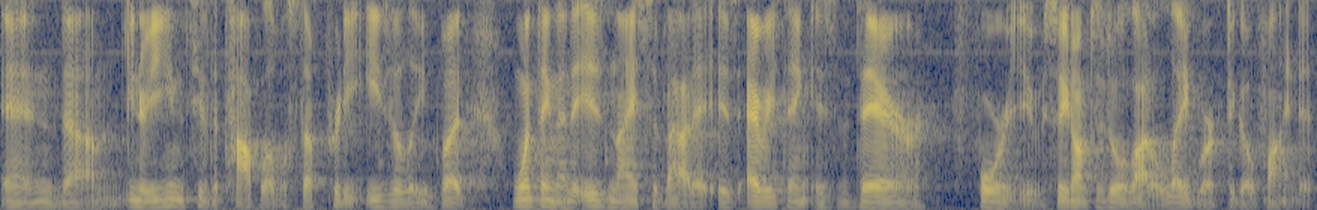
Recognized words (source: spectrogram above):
And um, you know you can see the top level stuff pretty easily. But one thing that is nice about it is everything is there for you, so you don't have to do a lot of legwork to go find it.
